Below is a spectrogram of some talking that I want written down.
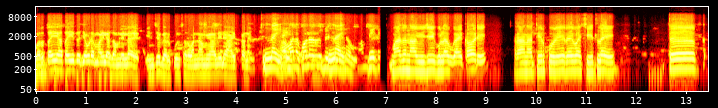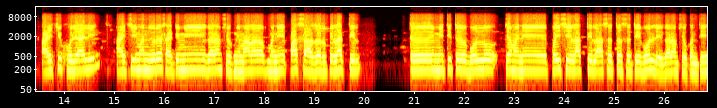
बरं ताई आता इथं जेवढ्या महिला जमलेल्या आहेत यांचे घरकुल सर्वांना मिळालेले आहेत का नाही? नाही. नाही. माझं नाव विजय गुलाब गायकवाड आहे. राणा तिरपुळे रहिवासी इथला आहे. तर आईची खोली आली. आईची मंजुरीसाठी मी गरम शोकनी मला म्हणे पाच सहा हजार रुपये लागतील. तर मी तिथं बोललो ते म्हणे पैसे लागतील असं तसं ते बोलले गरम ते.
